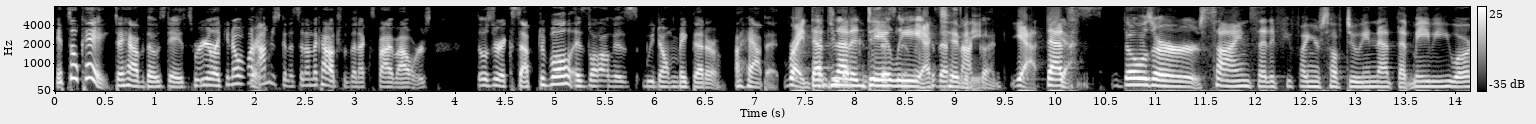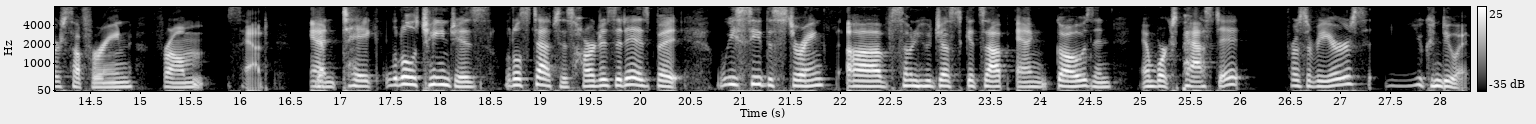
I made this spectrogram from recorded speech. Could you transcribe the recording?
it's okay to have those days where you're like, you know what, right. I'm just going to sit on the couch for the next five hours. Those are acceptable as long as we don't make that a, a habit. Right. That's not that a daily activity. That's yeah. That's yes. those are signs that if you find yourself doing that, that maybe you are suffering from sad. And yep. take little changes, little steps, as hard as it is. But we see the strength of somebody who just gets up and goes and, and works past it, perseveres. You can do it.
